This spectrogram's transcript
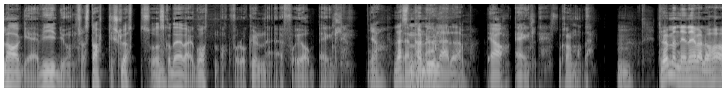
lage videoen fra start til slutt, Mm. så skal det være godt nok for å kunne få jobb, egentlig. Ja, resten kan du lære dem. Ja, egentlig, så kan man det. Drømmen din er vel å ha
